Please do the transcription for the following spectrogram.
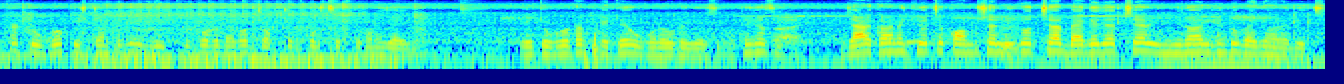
একটা টুকরো পিস্টন থেকে যে টুকরোটা দেখো চকচক করছে একটুখানি জায়গা। এই টুকরোটা ফেটে উপরে উঠে গিয়েছিল ঠিক আছে? যার কারণে কী হচ্ছে কম্পিউটার লিক হচ্ছে আর ব্যাগে যাচ্ছে আর ইঞ্জিন অয়েল কিন্তু ব্যাগে মেরে দিচ্ছে।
